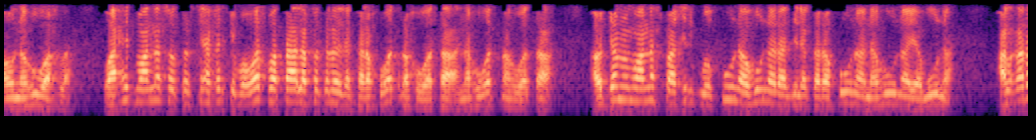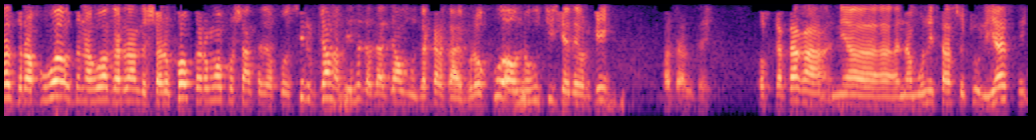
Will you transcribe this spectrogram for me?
او نه هو اخلا واحد مؤنث او تسنیه اخر کې بوت وتعالى فضل ذکر اخوت رخوتا نهوت نهوتا او جمع مؤنث په اخر کې وکونه هونه راځي لکه رخونه نهونه یمونه الغرض رخوه او د نهوه ګردان د شرفو او کرمو په شان ته خو صرف جمع نه ده د جمع مذکر غایب رخو او نهو چې شه دی ورکی بدل دی اوس کتاغه نمونه تاسو ټول یاد کړئ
